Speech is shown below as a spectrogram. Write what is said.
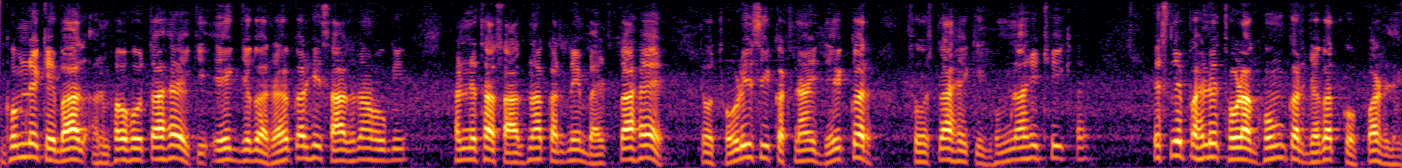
घूमने के बाद अनुभव होता है कि एक जगह रहकर ही साधना होगी। अन्यथा साधना करने बैठता है तो थोड़ी सी कठिनाई देखकर सोचता है कि घूमना ही ठीक है। इसलिए पहले थोड़ा घूमकर जगत को पढ़ ले।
